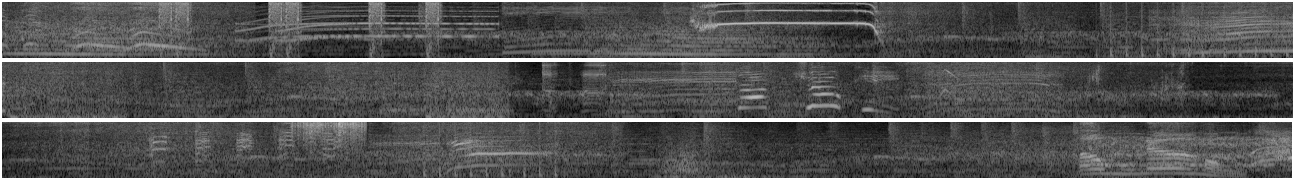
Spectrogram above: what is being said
Stop choking. Oh no!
